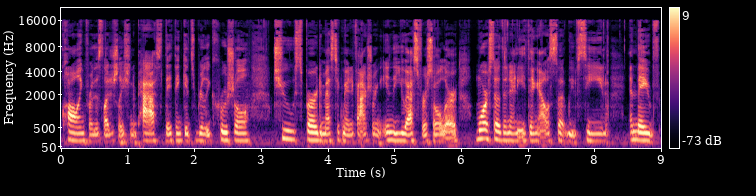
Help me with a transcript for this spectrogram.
calling for this legislation to pass. They think it's really crucial to spur domestic manufacturing in the US for solar, more so than anything else that we've seen. And they've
